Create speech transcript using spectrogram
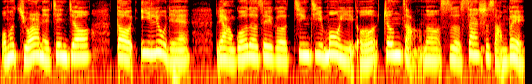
我们九二年建交到一六年，两国的这个经济贸易额增长呢是三十三倍，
